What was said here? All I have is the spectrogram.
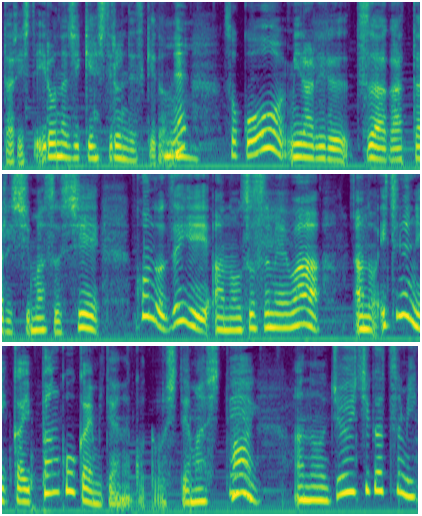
たりしていろんな実験してるんですけどね、そこを見られるツアーがあったりしますし今度ぜひあのおすすめはあの1年に1回一般公開みたいなことをしてまして、はい。あの11月3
